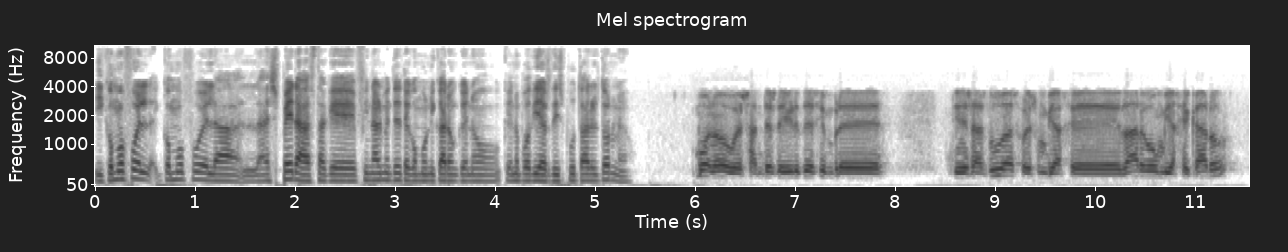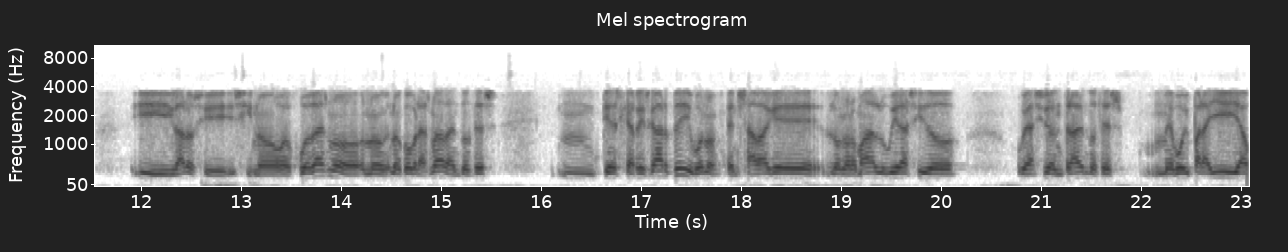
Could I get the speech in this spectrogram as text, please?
¿Y cómo fue cómo fue la, la espera hasta que finalmente te comunicaron que no que no podías disputar el torneo? Bueno, pues antes de irte siempre tienes las dudas, porque es un viaje largo, un viaje caro, y claro, si, si no juegas no, no, cobras nada, entonces mm, tienes que arriesgarte y bueno, pensaba que lo normal hubiera sido, hubiera sido entrar, entonces me voy para allí ya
